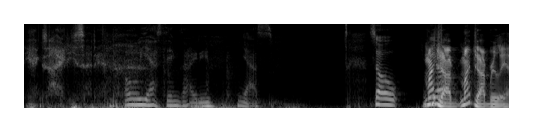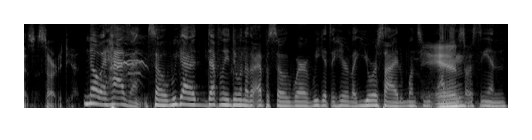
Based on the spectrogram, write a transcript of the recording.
the anxiety set in. Oh yes, the anxiety. Yes. So My we job, my job really hasn't started yet. No, it hasn't. So we gotta definitely do another episode where we get to hear like your side once you actually Man. start seeing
